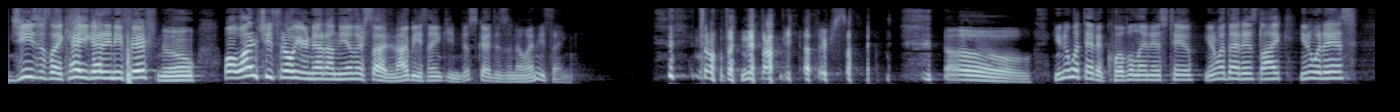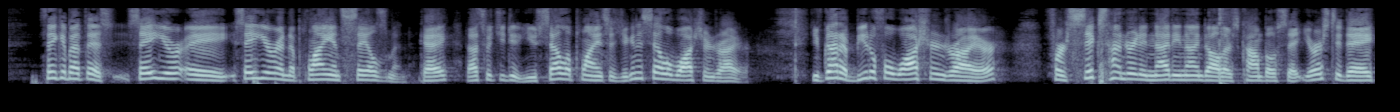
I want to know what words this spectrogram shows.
Jesus like, hey, you got any fish? No. Well, why don't you throw your net on the other side? And I'd be thinking, this guy doesn't know anything. throw the net on the other side. Oh, you know what that equivalent is to? You know what that is like? You know what it is? Think about this. Say you're a, say you're an appliance salesman, okay? That's what you do. You sell appliances. You're going to sell a washer and dryer. You've got a beautiful washer and dryer for $699 combo set. Yours today.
